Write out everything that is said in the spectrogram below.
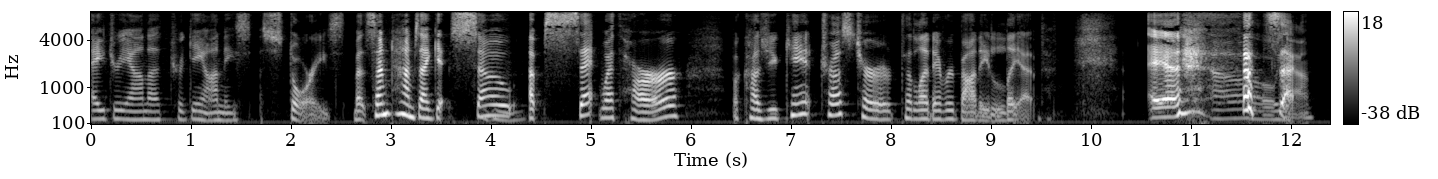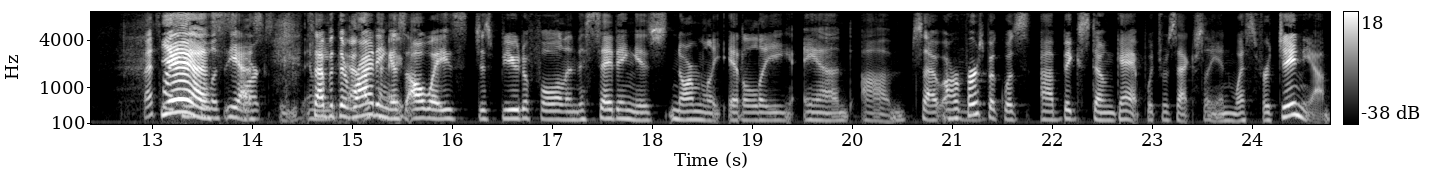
Adriana Trigiani's stories, but sometimes I get so mm-hmm. upset with her because you can't trust her to let everybody live. And oh, so, yeah. That's like yes, yes. So, but the writing okay. is always just beautiful, and the setting is normally Italy. And um, so, mm. her first book was uh, Big Stone Gap, which was actually in West Virginia.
